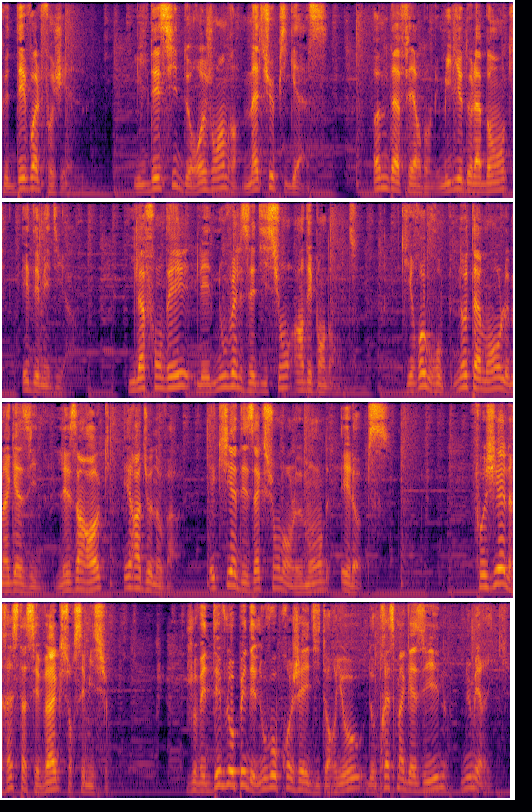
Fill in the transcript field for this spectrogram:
que dévoile Fogiel. Il décide de rejoindre Mathieu Pigas, homme d'affaires dans le milieu de la banque et des médias. Il a fondé les Nouvelles Éditions Indépendantes, qui regroupent notamment le magazine Les Inrocks et Radio Nova, et qui a des actions dans le monde et l'Obs. Fogiel reste assez vague sur ses missions. Je vais développer des nouveaux projets éditoriaux de presse magazine numérique.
